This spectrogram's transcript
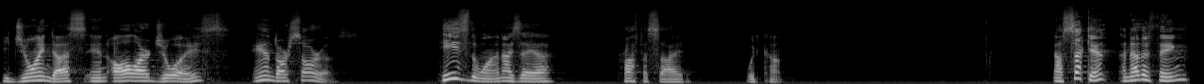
He joined us in all our joys and our sorrows. He's the one Isaiah prophesied would come. Now, second, another thing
